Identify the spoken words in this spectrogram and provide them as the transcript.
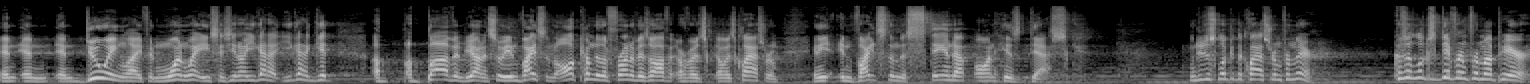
and, and, and doing life in one way, he says, You know, you gotta, you gotta get above and beyond. And so he invites them to all come to the front of his, office, of his, of his classroom, and he invites them to stand up on his desk. And to just look at the classroom from there. Because it looks different from up here.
